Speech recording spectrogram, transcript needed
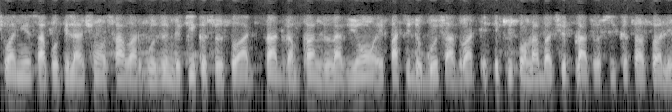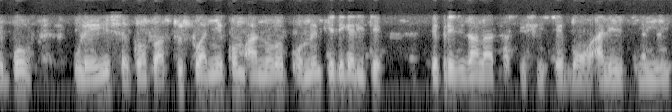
soigner sa population sans avoir besoin de qui que ce soit, ça de prendre l'avion et partir de gauche à droite. Et ceux qui sont là-bas sur place aussi, que ce soit les pauvres ou les riches, qu'on soit tous soignés comme en Europe au même pied d'égalité. Ces présidents-là, ça suffit, c'est bon, allez-y,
